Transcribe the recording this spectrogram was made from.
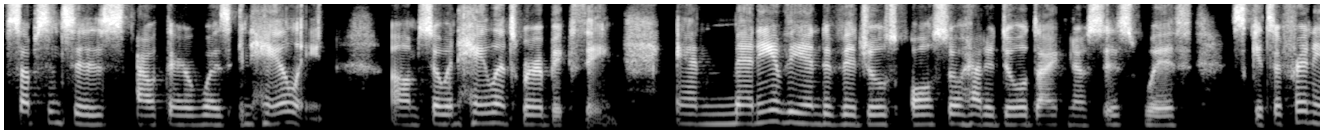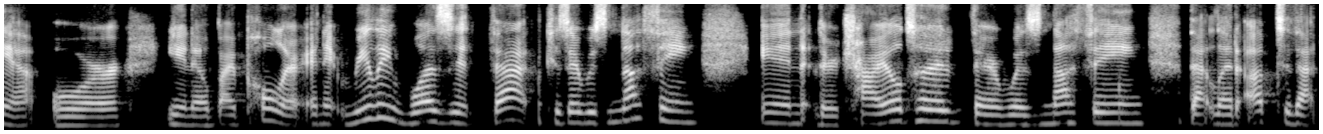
substances out there was inhaling. Um, so inhalants were a big thing. And many of the individuals also had a dual diagnosis with schizophrenia or, you know, bipolar. And it really wasn't that because there was nothing in their childhood, there was nothing that led up to that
